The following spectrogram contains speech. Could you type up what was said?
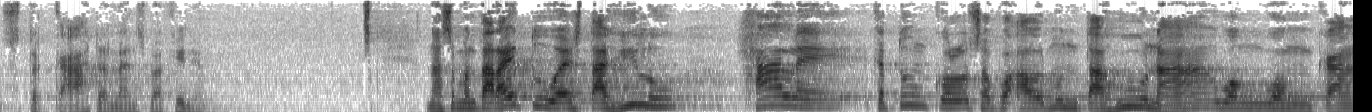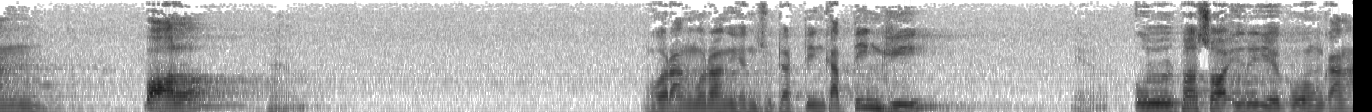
sedekah dan lain sebagainya. Nah sementara itu wastahilu hale ketungkul sapa al muntahuna wong-wong kang pol orang-orang yang sudah tingkat tinggi ya, ul basairi yaiku wong kang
